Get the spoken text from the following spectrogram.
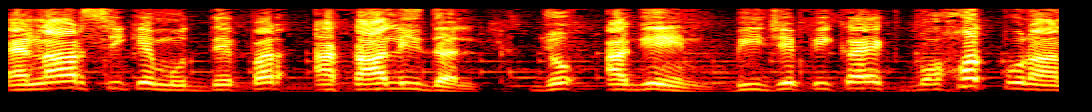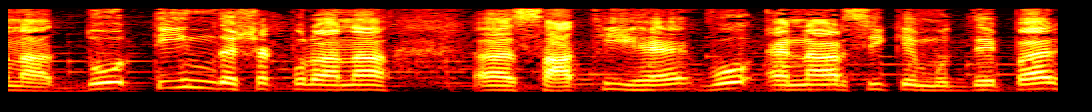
एनआरसी के मुद्दे पर अकाली दल जो अगेन बीजेपी का एक बहुत पुराना दो तीन दशक पुराना आ, साथी है वो एनआरसी के मुद्दे पर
